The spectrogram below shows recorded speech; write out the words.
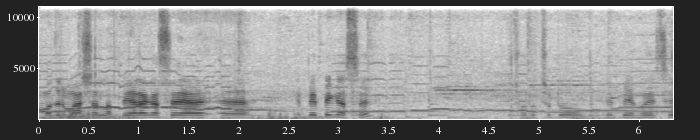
আমাদের মার্শাল্লাহ পেয়ারা গাছে পেঁপে গাছে ছোট ছোট পেঁপে হয়েছে।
